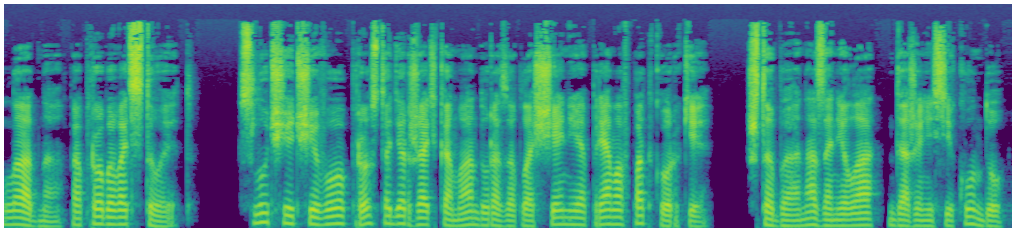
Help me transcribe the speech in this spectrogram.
Ладно, попробовать стоит. В случае чего просто держать команду разоплощения прямо в подкорке, чтобы она заняла даже не секунду,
